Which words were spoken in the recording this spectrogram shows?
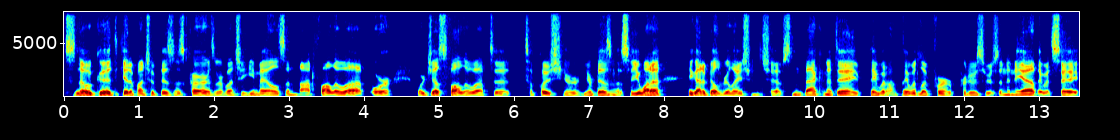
it's no good to get a bunch of business cards or a bunch of emails and not follow up, or or just follow up to to push your your business. So you want to you got to build relationships. And back in the day, they would they would look for producers, and in the ad they would say,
